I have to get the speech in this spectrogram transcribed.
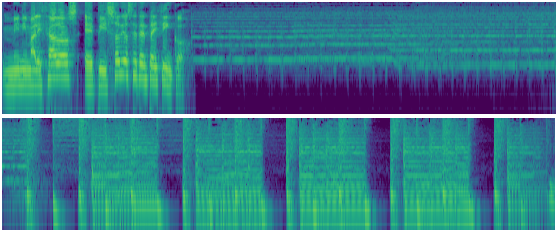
Minimalizados, episodio 75.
